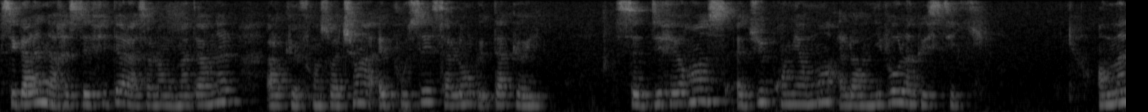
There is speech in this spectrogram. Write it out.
Ségalen est resté fidèle à sa langue maternelle alors que François Chan a épousé sa langue d'accueil. Cette différence est due premièrement à leur niveau linguistique. En mai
